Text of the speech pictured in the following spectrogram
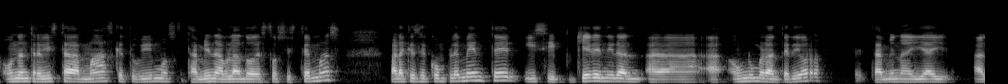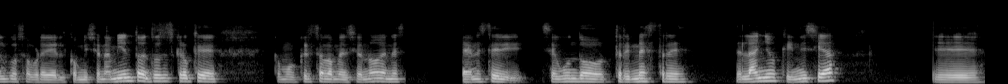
una entrevista más que tuvimos también hablando de estos sistemas para que se complementen y si quieren ir a, a un número anterior también ahí hay algo sobre el comisionamiento, entonces creo que, como Cristo lo mencionó, en este, en este segundo trimestre del año que inicia, eh,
